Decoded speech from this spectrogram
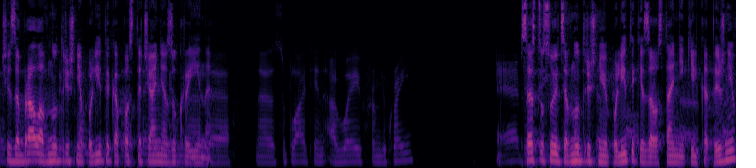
Чи забрала внутрішня політика постачання з України? Все стосується внутрішньої політики за останні кілька тижнів.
